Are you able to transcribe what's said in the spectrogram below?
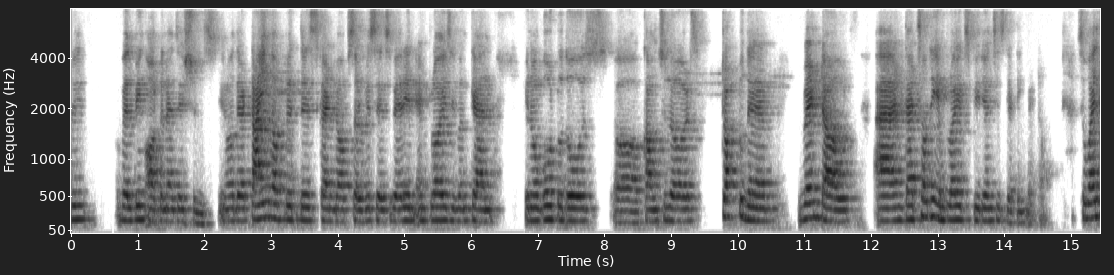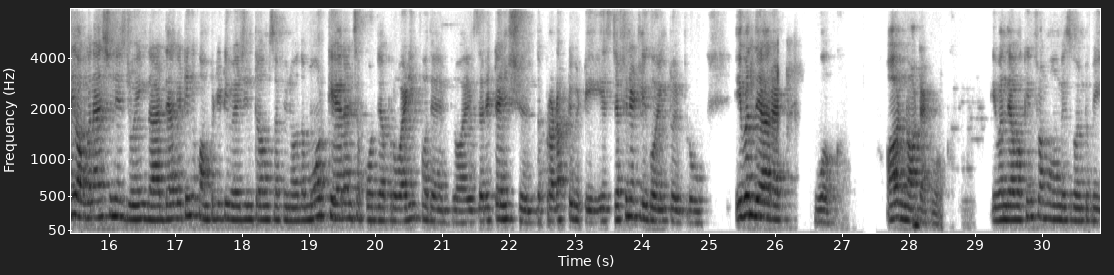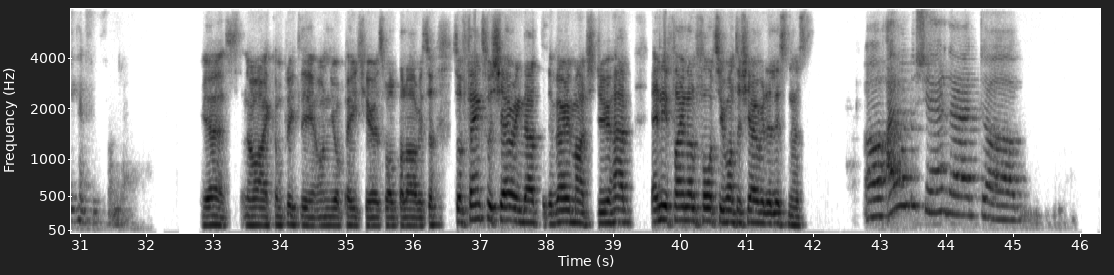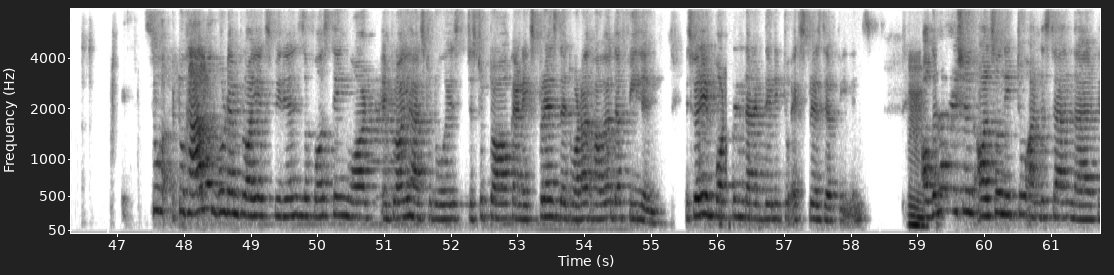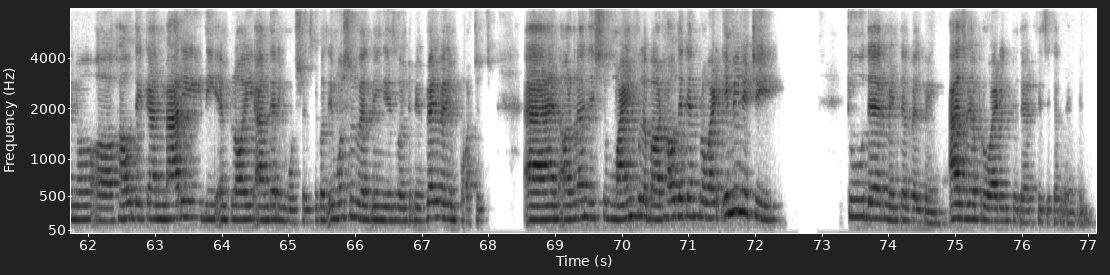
well-being organizations. You know they're tying up with this kind of services wherein employees even can you know go to those uh, counselors talk to them vent out and that's how the employee experience is getting better so while the organization is doing that, they are getting a competitive edge in terms of, you know, the more care and support they are providing for their employees, the retention, the productivity is definitely going to improve. Even they are at work or not at work. Even they are working from home is going to be helpful from that. Yes, no, I completely on your page here as well, Pallavi. So, so thanks for sharing that very much. Do you have any final thoughts you want to share with the listeners? Uh, I want to share that uh, so to have a good employee experience, the first thing what employee has to do is just to talk and express that what are however they're feeling. It's very important that they need to express their feelings. Mm. Organization also need to understand that you know uh, how they can marry the employee and their emotions because emotional well-being is going to be very very important. And organization mindful about how they can provide immunity to their mental well-being as we are providing to their physical well-being.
